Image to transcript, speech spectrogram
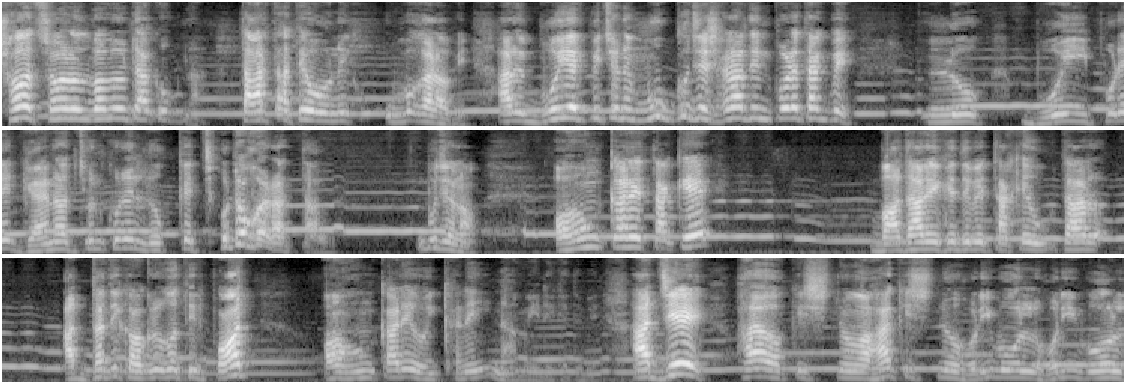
সহজ সরল ভাবে ডাকুক না। তার তাতে অনেক উপকার হবে। আর ওই বইয়ের পিছনে মুখ গুজে সারাদিন পড়ে থাকবে। লোক বই পড়ে জ্ঞান অর্জন করে লোককে ছোট করার তাল। বুঝে নাও, অহংকারে তাকে বাধা রেখে দেবে, তাকে তার আধ্যাত্মিক অগ্রগতির পথ অহংকারে ওইখানেই নামিয়ে রেখে দেবে। আর যে, হা কৃষ্ণ হা কৃষ্ণ, হরি বল হরি বল,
